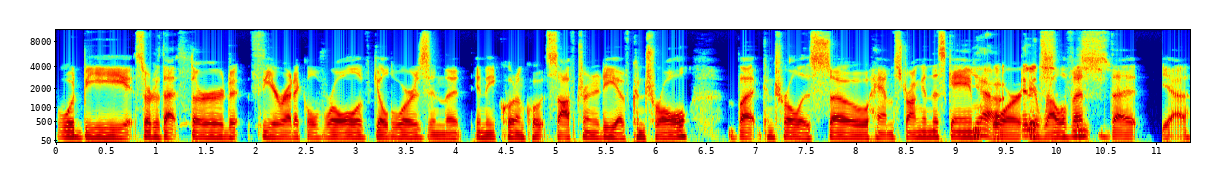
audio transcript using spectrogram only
would be sort of that third theoretical role of Guild Wars in the in the quote unquote soft trinity of control, but control is so hamstrung in this game yeah, or irrelevant it's, it's, that yeah.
